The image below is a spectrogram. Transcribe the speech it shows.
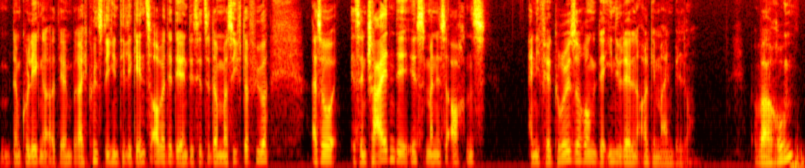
mit einem Kollegen, äh, der im Bereich künstliche Intelligenz arbeitet, der interessiert sich da massiv dafür. Also das Entscheidende ist meines Erachtens eine Vergrößerung der individuellen Allgemeinbildung. Warum?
